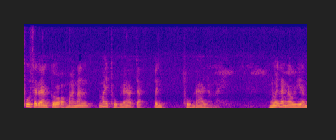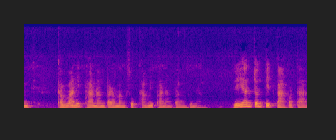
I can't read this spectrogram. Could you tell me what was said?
ผู้แสดงตัวออกมานั้นไม่ถูกแล้วจะเป็นถูกได้อย่างไรเหมือนอย่างเราเรียนคำว่านิพพานังปรมังสุขขังนิพพานังปรมังสุญญ์เรียนจนติดปากก็ตาม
